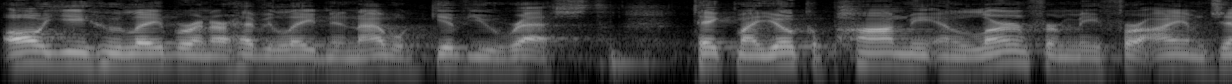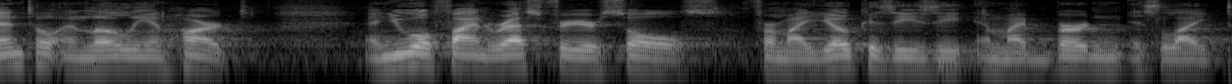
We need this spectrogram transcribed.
All ye who labor and are heavy laden, and I will give you rest. Take my yoke upon me and learn from me, for I am gentle and lowly in heart, and you will find rest for your souls. For my yoke is easy and my burden is light.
